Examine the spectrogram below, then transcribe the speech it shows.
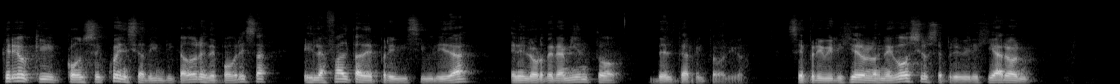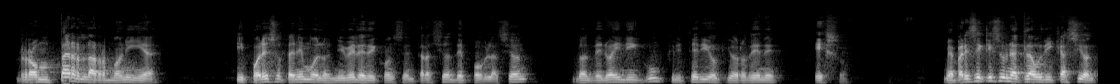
Creo que consecuencia de indicadores de pobreza es la falta de previsibilidad en el ordenamiento del territorio. Se privilegiaron los negocios, se privilegiaron romper la armonía y por eso tenemos los niveles de concentración de población donde no hay ningún criterio que ordene eso. Me parece que es una claudicación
